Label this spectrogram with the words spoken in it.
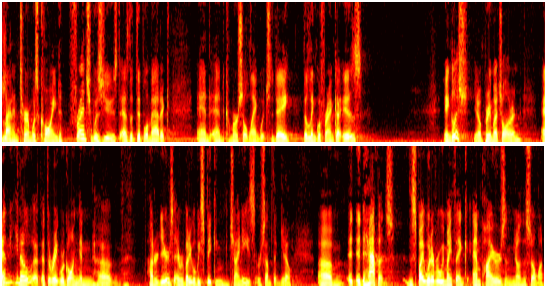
Latin term was coined, French was used as the diplomatic and, and commercial language. Today, the lingua franca is English, you know, pretty much all in. And, you know, at, at the rate we're going in uh, 100 years, everybody will be speaking Chinese or something, you know. Um, it, it, happens, despite whatever we might think, empires and, you know, and so on.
